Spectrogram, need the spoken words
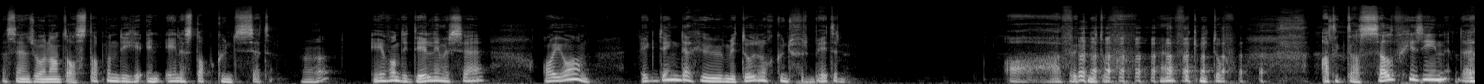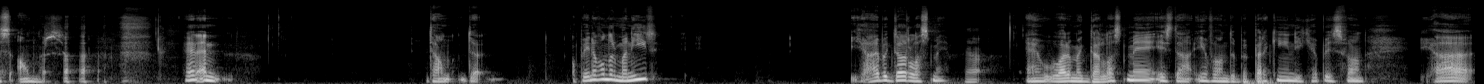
Dat zijn zo'n aantal stappen die je in één stap kunt zetten Aha. een van die deelnemers zei: Oh Johan, ik denk dat je je methode nog kunt verbeteren. Oh, dat vind ik niet tof. Ja, dat vind ik niet tof. Had ik dat zelf gezien, dat is anders. En, en dan, de, op een of andere manier, ja, heb ik daar last mee. Ja. En waarom ik daar last mee, is dat een van de beperkingen die ik heb, is van, ja,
